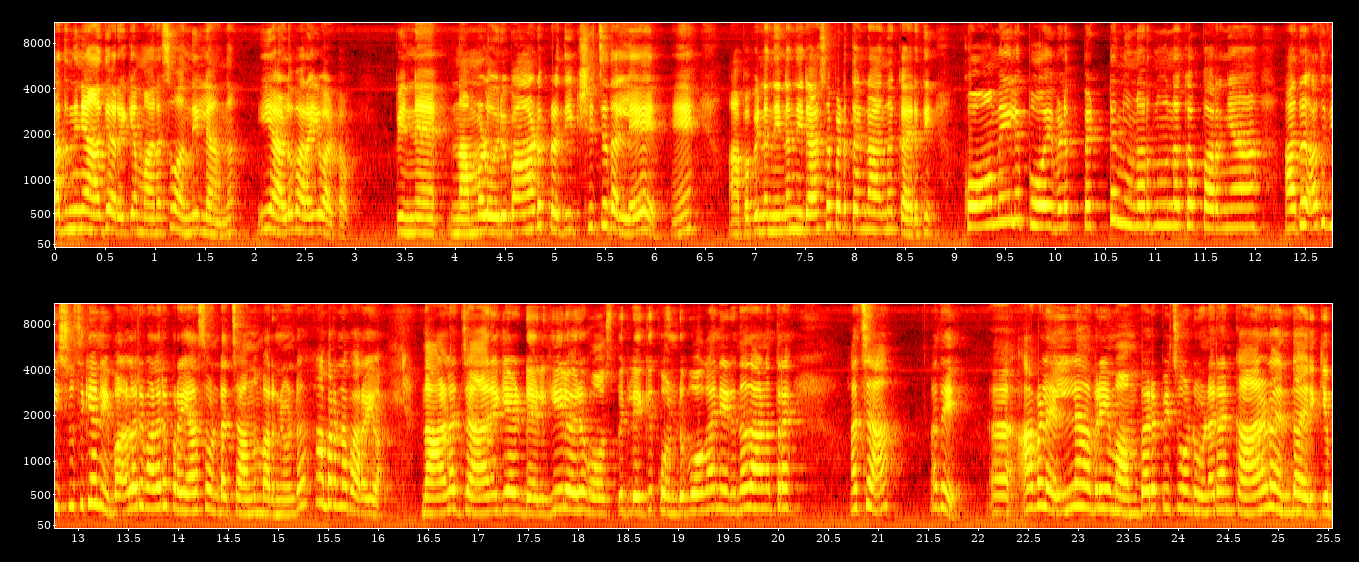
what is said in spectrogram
അത് നിന്നെ ആദ്യം അറിയിക്കാൻ മനസ്സ് വന്നില്ല എന്ന് ആൾ പറയുക കേട്ടോ പിന്നെ നമ്മൾ ഒരുപാട് പ്രതീക്ഷിച്ചതല്ലേ? ഏ? അപ്പൊ പിന്നെ നിന്നെ നിരാശപ്പെടുത്തണ്ടെന്ന് കരുതി. കോമയിൽ പോയി ഇവൾ പെട്ടെന്ന് ഉണർന്നു എന്നൊക്കെ പറഞ്ഞാ അത് അത് വിശ്വസിക്കാനേ വളരെ വളരെ പ്രയാസം പ്രയാസമുണ്ട് അച്ഛാന്നും പറഞ്ഞുകൊണ്ട്. ആ അപർണ പറയുക നാളെ ജാനകിയെ ഡൽഹിയിൽ ഒരു ഹോസ്പിറ്റലിലേക്ക് കൊണ്ടുപോകാനിരുന്നതാണത്രേ. അച്ഛാ അതെ അവൾ എല്ലാവരെയും അമ്പരപ്പിച്ചുകൊണ്ട് ഉണരാൻ കാരണം എന്തായിരിക്കും?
